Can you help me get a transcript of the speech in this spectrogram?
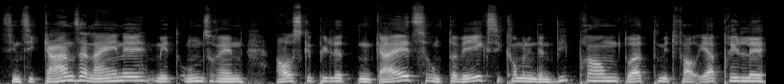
Sind Sie ganz alleine mit unseren ausgebildeten Guides unterwegs. Sie kommen in den VIP-Raum, dort mit VR-Brille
